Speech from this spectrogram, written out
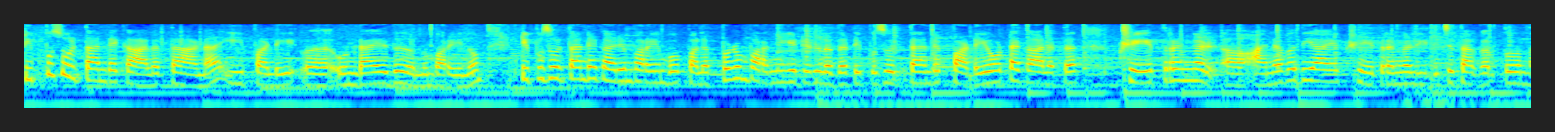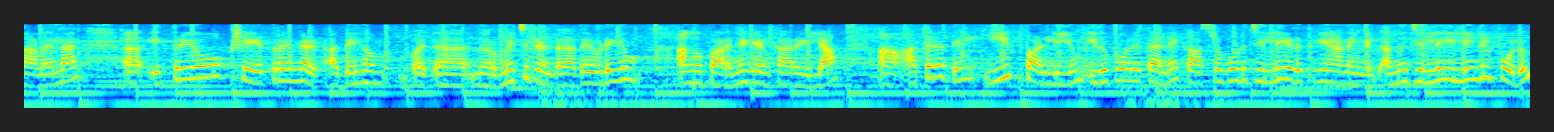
ടിപ്പു സുൽത്താന്റെ കാലത്താണ് ഈ പള്ളി ഉണ്ടായത് എന്നും പറയുന്നു. ടിപ്പു സുൽത്താന്റെ കാര്യം പറയുമ്പോൾ പലപ്പോഴും പറഞ്ഞു കേട്ടിട്ടുള്ളത് ടിപ്പു സുൽത്താന്റെ പടയോട്ട കാലത്ത് ക്ഷേത്രങ്ങൾ അനവധിയായ ക്ഷേത്രങ്ങൾ ഇടിച്ച് തകർത്തു എന്നാണ്. എന്നാൽ എത്രയോ ക്ഷേത്രങ്ങൾ അദ്ദേഹം നിർമ്മിച്ചിട്ടുണ്ട്. അതെവിടെയും അങ്ങ് പറഞ്ഞു കേൾക്കാറില്ല. ആ, അത്തരത്തിൽ ഈ പള്ളിയും ഇതുപോലെ തന്നെ കാസർഗോഡ് ജില്ലയെടുക്കുകയാണെങ്കിൽ അന്ന് ജില്ലയില്ലെങ്കിൽ പോലും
